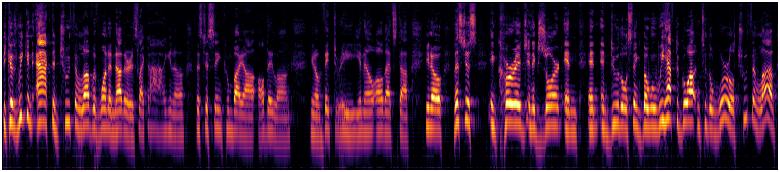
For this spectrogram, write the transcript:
Because we can act in truth and love with one another. It's like, ah, oh, you know, let's just sing kumbaya all day long. You know, victory, you know, all that stuff. You know, let's just encourage and exhort and, and, and do those things. But when we have to go out into the world, truth and love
